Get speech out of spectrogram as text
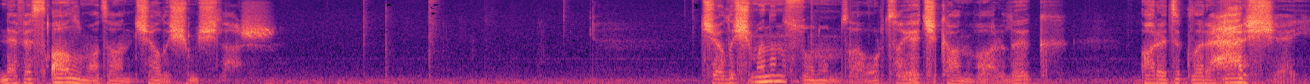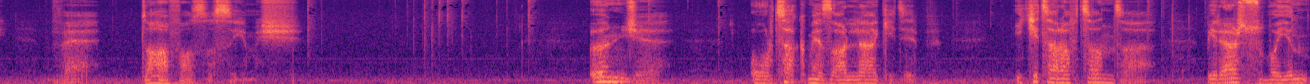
nefes almadan çalışmışlar. Çalışmanın sonunda ortaya çıkan varlık aradıkları her şey ve daha fazlasıymış. Önce ortak mezarlığa gidip iki taraftan da birer subayın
